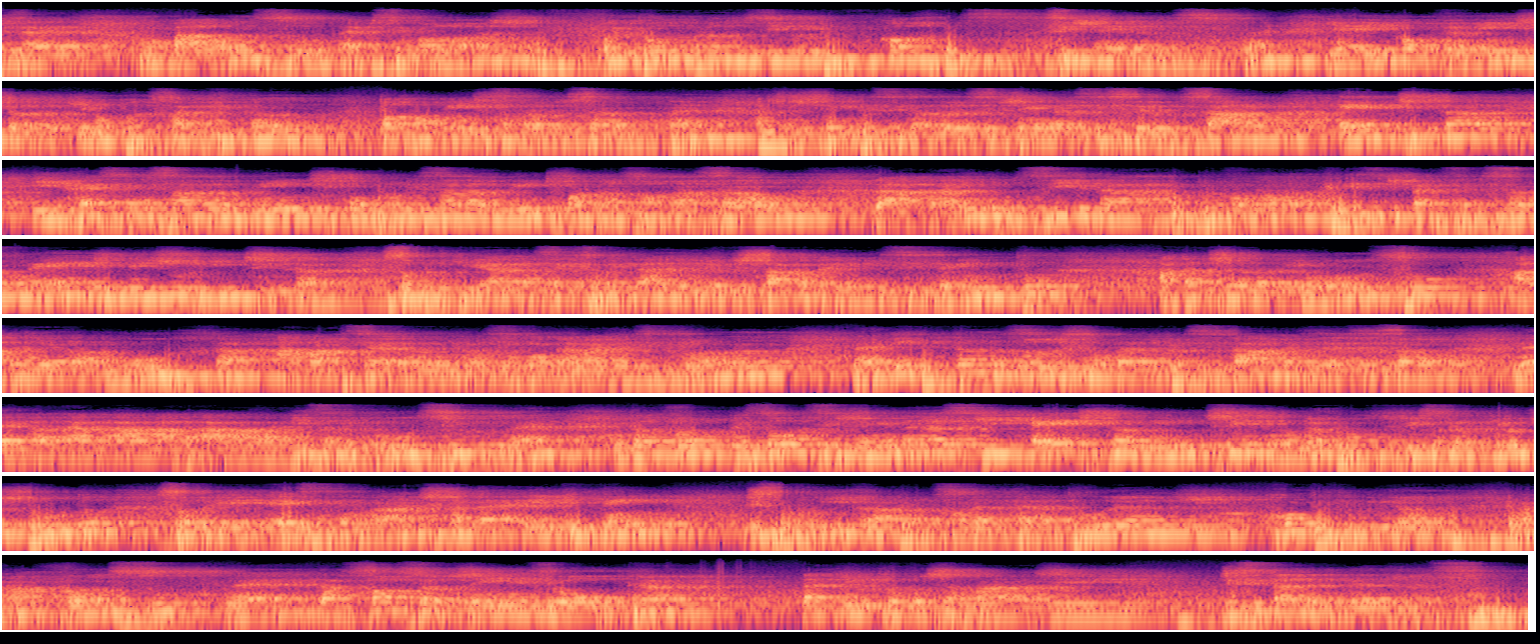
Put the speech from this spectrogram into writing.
fizer um balanço epistemológico, foi todo produzido por corpos cisgêneros. Né? E aí, obviamente, aqui não estou desqualificando totalmente essa produção. Né? A gente tem pesquisadoras cisgêneras que se debruçaram ética e responsavelmente, compromissadamente com a transformação, da, da inclusive da, provocar uma crise de percepção médica e jurídica sobre o que é a transexualidade. Aqui eu destaco a Berenice Bento, a Tatiana Leonço, a Daniela Murta, a Márcia Arão, que não se encontra mais nesse plano, né? entre tantas outras que não dá aqui para citar, mas essas são né, a, a, a Larissa Pelúcio, né? então foram pessoas cisgêneras que eticamente, no meu ponto de vista, pelo que eu estudo sobre essa temática, né, e que tem disponível na produção da literatura, que contribuíram para um avanço né, da sociogênese outra daquilo que eu vou chamar de, de cidadania trans.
